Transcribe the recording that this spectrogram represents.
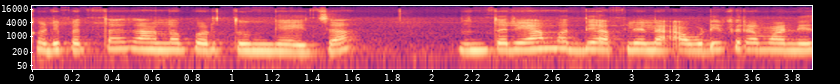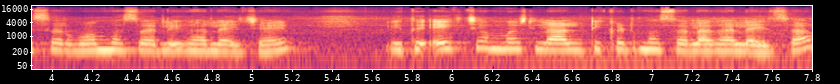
कढीपत्ता चांगला परतून घ्यायचा. नंतर यामध्ये आपल्याला आवडीप्रमाणे सर्व मसाले घालायचे आहे इथे एक चम्मच लाल तिखट मसाला घालायचा.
